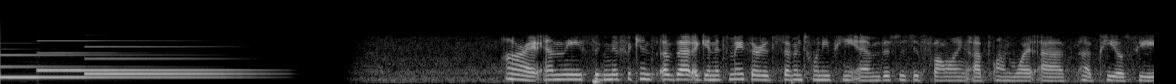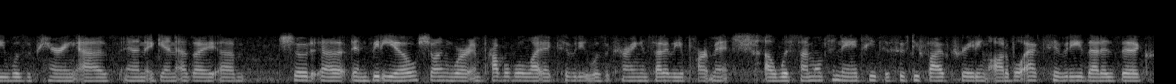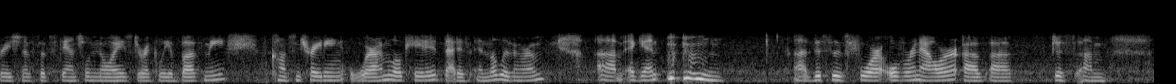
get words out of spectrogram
All right, and the significance of that, again, it's May 3rd, it's 7.20 p.m. This is just following up on what uh, POC was appearing as, and again, as I um, showed uh, in video showing where improbable light activity was occurring inside of the apartment uh, with simultaneity to 55 creating audible activity. That is the creation of substantial noise directly above me, concentrating where I'm located, that is in the living room. Um, again, uh, this is for over an hour of uh, just um,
